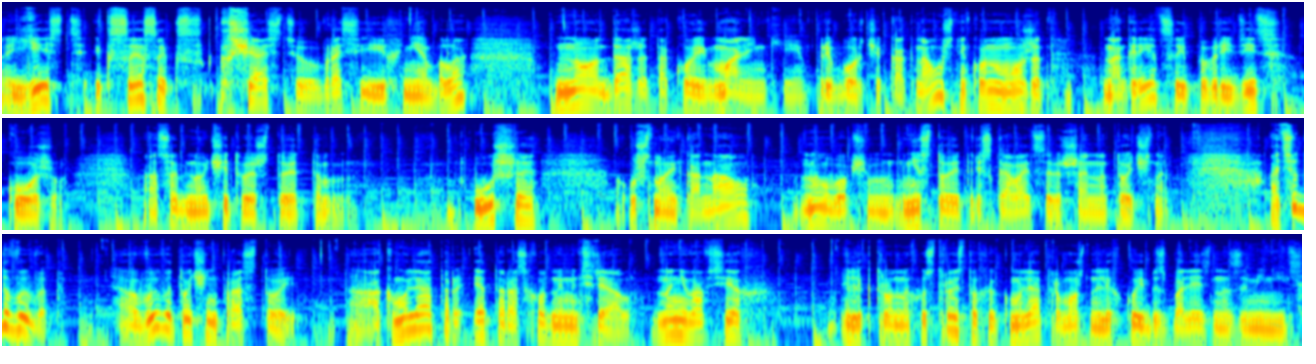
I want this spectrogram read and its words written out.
есть эксцессы, к счастью, в России их не было, но даже такой маленький приборчик, как наушник, он может нагреться и повредить кожу. Особенно учитывая, что это уши, ушной канал, ну, в общем, не стоит рисковать совершенно точно. Отсюда вывод. Вывод очень простой. Аккумулятор – это расходный материал, но не во всех электронных устройствах аккумулятор можно легко и безболезненно заменить.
